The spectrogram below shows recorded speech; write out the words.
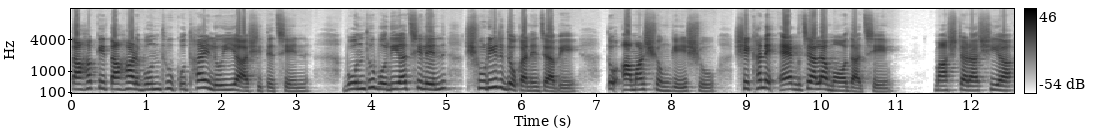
তাহাকে তাহার বন্ধু কোথায় লইয়া আসিতেছেন। বন্ধু বলিয়াছিলেন, সুরির দোকানে যাবে, তো আমার সঙ্গে এসো, সেখানে এক জ্বালা মদ আছে। মাস্টার আসিয়া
